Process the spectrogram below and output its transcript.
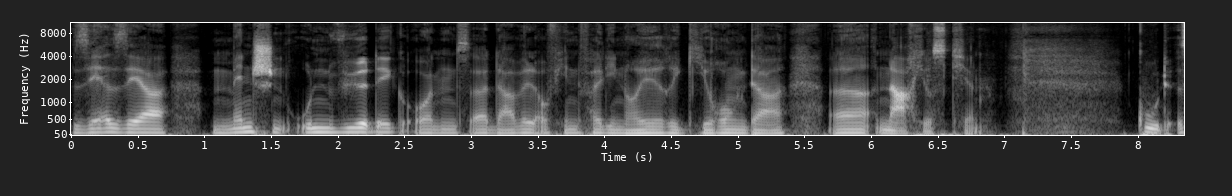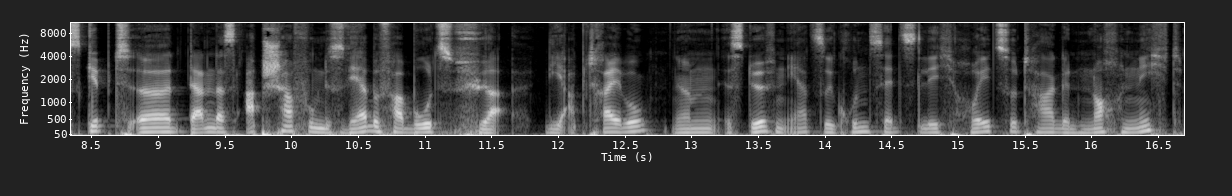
sehr, sehr menschenunwürdig und äh, da will auf jeden Fall die neue Regierung da äh, nachjustieren. Gut, es gibt äh, dann das Abschaffung des Werbeverbots für die Abtreibung. Ähm, es dürfen Ärzte grundsätzlich heutzutage noch nicht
